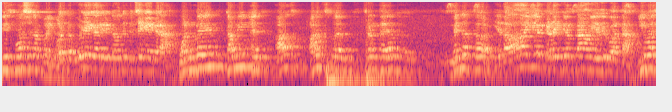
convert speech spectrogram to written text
this portion of Bible, ஒருத்த ஊழியக்காரர்கிட்ட வந்து பிச்சை கேட்கிறான் one man coming and ask for- from the men of God. ஏதாயிலும் கிடைக்கும் தான் அவன் எதிர்பார்த்தான் He was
